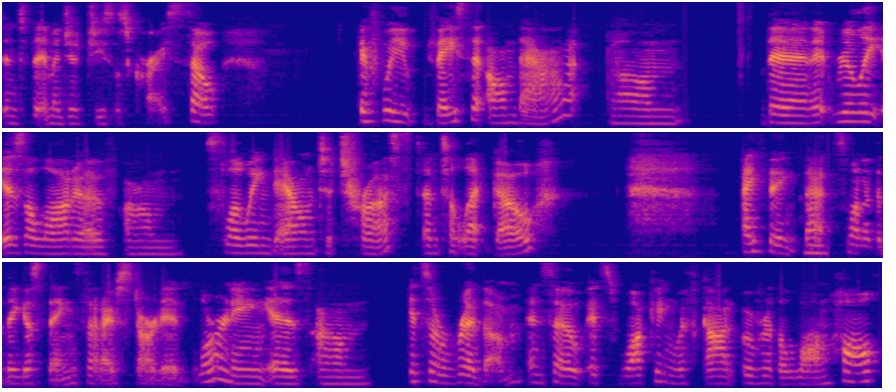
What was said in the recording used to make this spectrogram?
into the image of Jesus Christ. So, if we base it on that, um, then it really is a lot of um, slowing down to trust and to let go. I think mm. that's one of the biggest things that I've started learning is um, it's a rhythm. And so it's walking with God over the long haul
